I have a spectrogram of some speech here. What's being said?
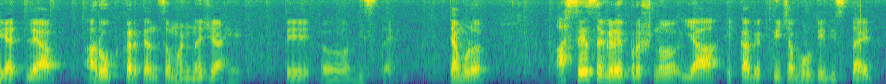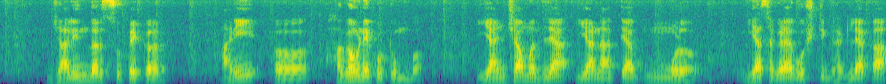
यातल्या आरोपकर्त्यांचं म्हणणं जे आहे. ते दिसतं आहे त्यामुळं असे सगळे प्रश्न या एका व्यक्तीच्या भोवती दिसत आहेत जालिंदर सुपेकर आणि हगवणे कुटुंब यांच्यामधल्या या नात्यामुळं या सगळ्या गोष्टी घडल्या का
